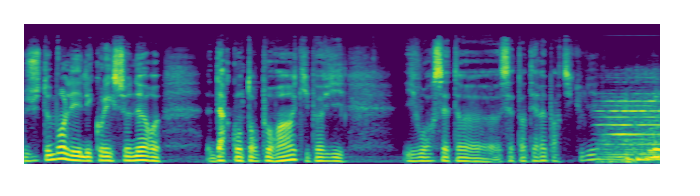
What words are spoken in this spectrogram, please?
justement les, les collectionneurs d'art contemporain qui peuvent y, y voir cet, euh, cet intérêt particulier. Les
